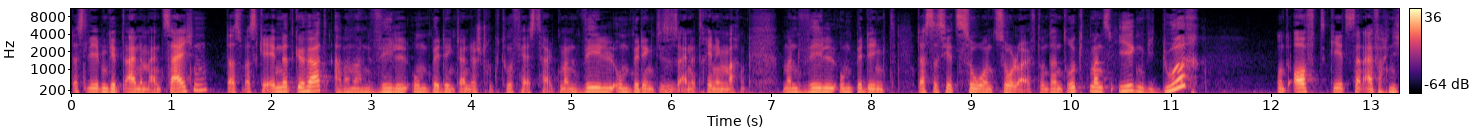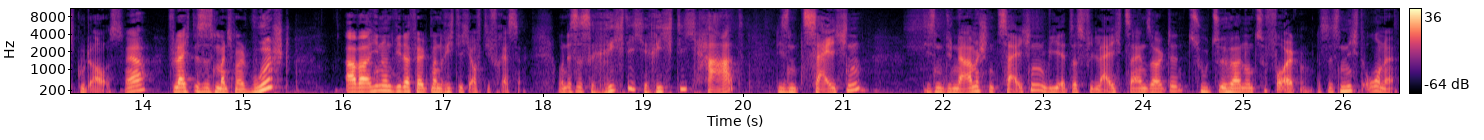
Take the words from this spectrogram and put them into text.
Das Leben gibt einem ein Zeichen, das was geändert gehört, aber man will unbedingt an der Struktur festhalten. Man will unbedingt dieses eine Training machen. Man will unbedingt, dass das jetzt so und so läuft. Und dann drückt man es irgendwie durch und oft geht es dann einfach nicht gut aus. Ja? Vielleicht ist es manchmal wurscht, aber hin und wieder fällt man richtig auf die Fresse. Und es ist richtig, richtig hart, diesen Zeichen, diesen dynamischen Zeichen, wie etwas vielleicht sein sollte, zuzuhören und zu folgen. Das ist nicht ohne.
